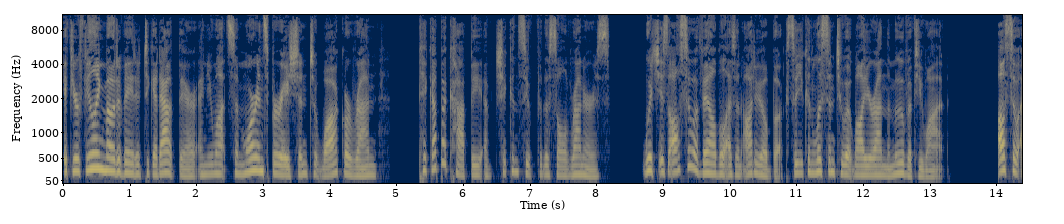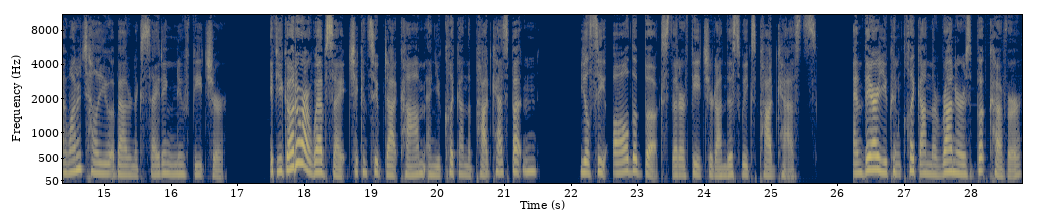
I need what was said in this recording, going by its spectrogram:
If you're feeling motivated to get out there and you want some more inspiration to walk or run, pick up a copy of Chicken Soup for the Soul Runners, which is also available as an audiobook, so you can listen to it while you're on the move if you want. Also, I want to tell you about an exciting new feature. If you go to our website, chickensoup.com, and you click on the podcast button, you'll see all the books that are featured on this week's podcasts. And there you can click on the runner's book cover,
